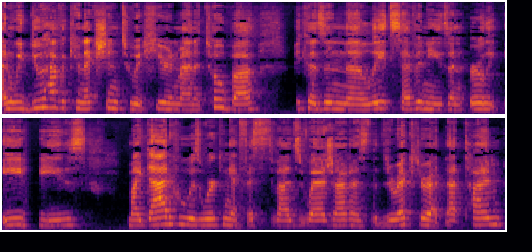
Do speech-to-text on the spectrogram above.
And we do have a connection to it here in Manitoba because in the late 70s and early 80s, my dad, who was working at Festival du Voyageur as the director at that time,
